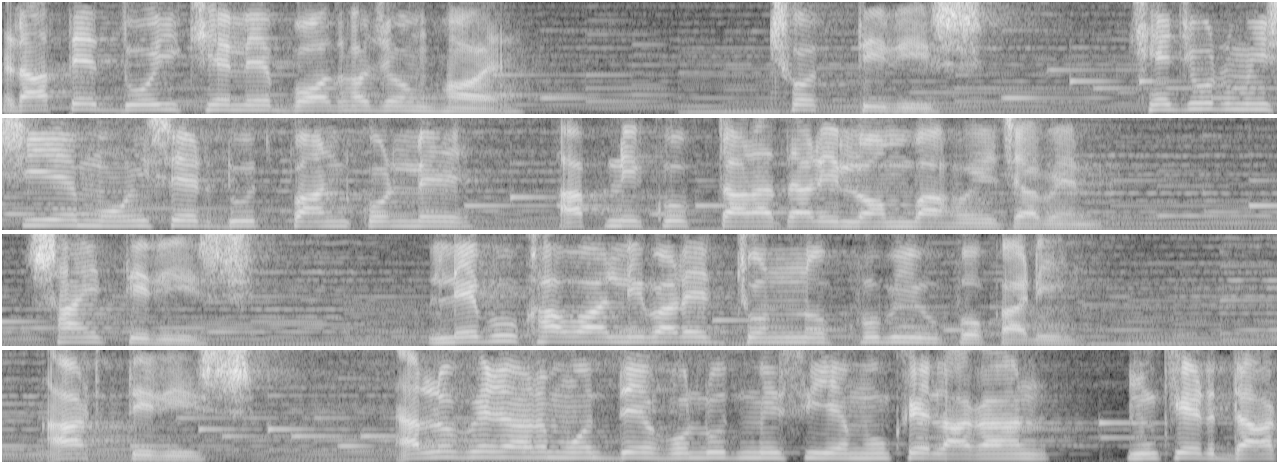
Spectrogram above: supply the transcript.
রাতে দই খেলে বদহজম হয়। ছত্রিশ। খেজুর মিশিয়ে মহিষের দুধ পান করলে আপনি খুব তাড়াতাড়ি লম্বা হয়ে যাবেন। সাঁত্রিশ লেবু খাওয়া লিভারের জন্য খুবই উপকারী। আটত্রিশ। অ্যালোভেরার মধ্যে হলুদ মিশিয়ে মুখে লাগান, মুখের দাগ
